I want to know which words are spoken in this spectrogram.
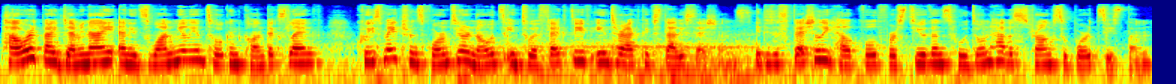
Powered by Gemini and its 1 million token context length, Quizmate transforms your notes into effective interactive study sessions. It is especially helpful for students who don't have a strong support system.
